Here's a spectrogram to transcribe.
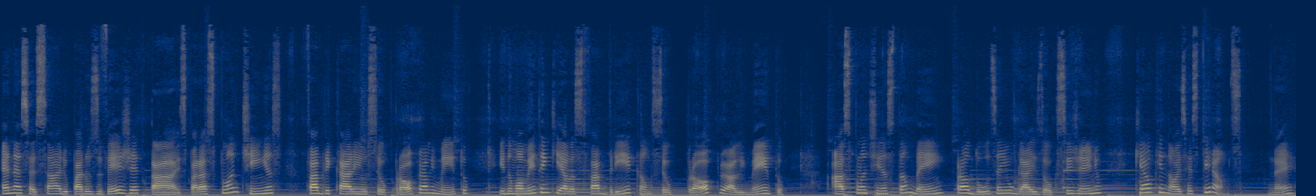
é necessário para os vegetais, para as plantinhas fabricarem o seu próprio alimento, e no momento em que elas fabricam o seu próprio alimento, as plantinhas também produzem o gás oxigênio, que é o que nós respiramos, né?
